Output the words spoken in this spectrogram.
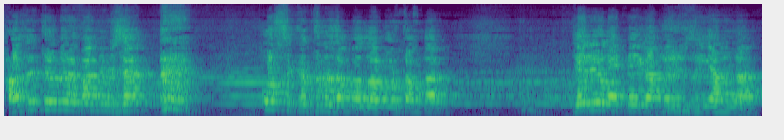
Hazreti Ömer Efendimiz'e o sıkıntılı zamanlar, ortamlar geliyorlar Peygamberimizin yanına.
